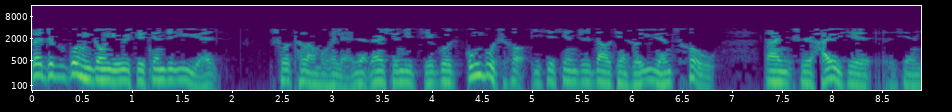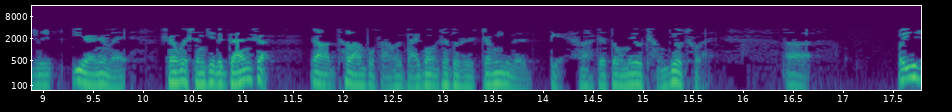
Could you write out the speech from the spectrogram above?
在这个过程中，有一些先知预言说特朗普会连任，但是选举结果公布之后，一些先知道歉说预言错误，但是还有一些先知依然认为神会神奇的干涉，让特朗普返回白宫，这都是争议的点啊，这都没有成就出来。呃，我一直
